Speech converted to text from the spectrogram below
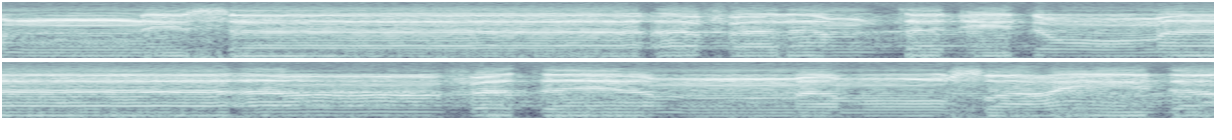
النساء فلم تجدوا ماء فتيمموا صعيدا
